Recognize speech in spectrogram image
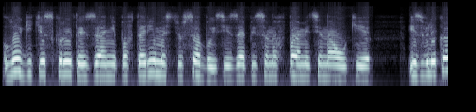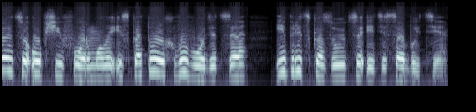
логики, скрытой за неповторимостью событий, записанных в памяти науки, извлекаются общие формулы, из которых выводятся и предсказуются эти события.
